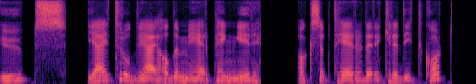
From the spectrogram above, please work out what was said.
Ups, jeg trodde jeg hadde mer penger. Aksepterer dere kredittkort?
